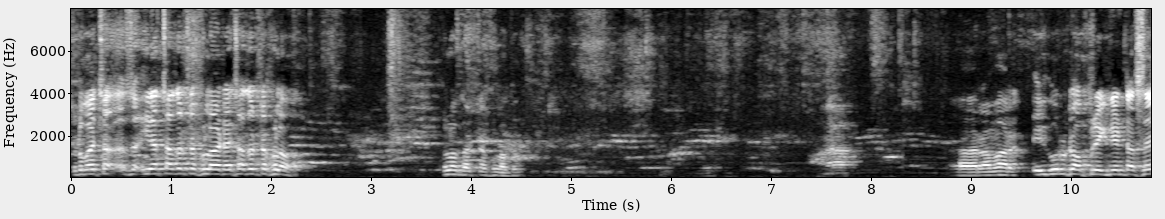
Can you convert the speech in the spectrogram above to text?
ছোটো ভাই, চা- ইয়া চাদরটা খোলা এটা চাদরটা খোলাও। খোলা তো একটা খোলা তো। আর আমার এই গরুটাও প্রেগনেন্ট আছে।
